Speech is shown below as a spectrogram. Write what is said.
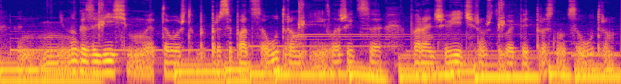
немного зависимы от того, чтобы просыпаться утром и ложиться пораньше вечером, чтобы опять проснуться утром.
